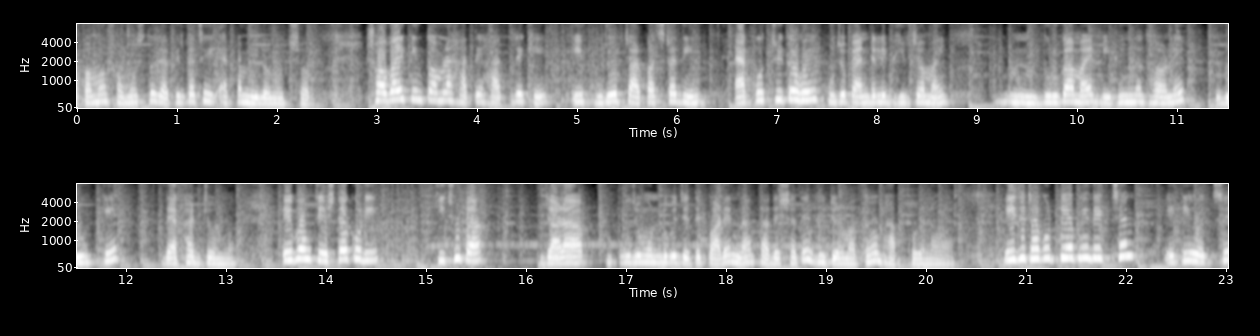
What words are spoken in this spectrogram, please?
আপামর সমস্ত জাতির কাছেই একটা মিলন উৎসব। সবাই কিন্তু আমরা হাতে হাত রেখে এই পুজোর চার পাঁচটা দিন একত্রিত হয়ে পুজো প্যান্ডেলে ভিড় জমাই দুর্গা মায়ের বিভিন্ন ধরনের রূপকে দেখার জন্য। এবং চেষ্টা করি কিছুটা যারা পুজো মণ্ডপে যেতে পারেন না, তাদের সাথে ভিডিওর মাধ্যমে ভাগ করে নেওয়া। এই যে ঠাকুরটি আপনি দেখছেন, এটি হচ্ছে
